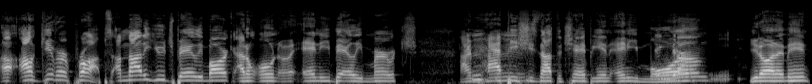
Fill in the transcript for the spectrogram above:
Uh, I'll give her props. I'm not a huge Bayley mark. I don't own uh, any Bayley merch. I'm happy Mhm. she's not the champion anymore. You know what I mean?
